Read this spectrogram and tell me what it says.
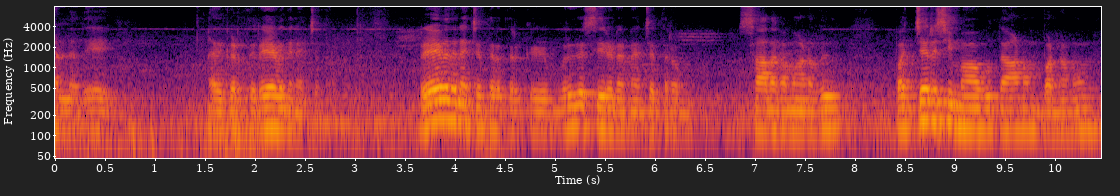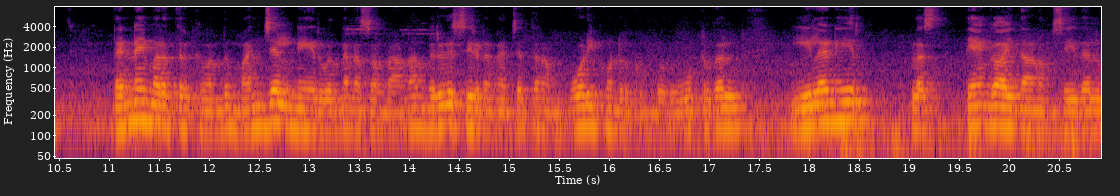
நல்லது. அதுக்கடுத்து ரேவதி நட்சத்திரம். ரேவதி நட்சத்திரத்திற்கு மிருகசீரிட நட்சத்திரம். சாதகமானது. பச்சரிசி மாவு தானம் பண்ணணும். தென்னை மரத்திற்கு வந்து மஞ்சள் நீர் வந்து என்ன சொன்னான்னா மிருகசீரிட நட்சத்திரம் ஓடிக்கொண்டிருக்கும் போது ஊற்றுதல் இளநீர் ப்ளஸ் தேங்காய் தானம் செய்தல்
